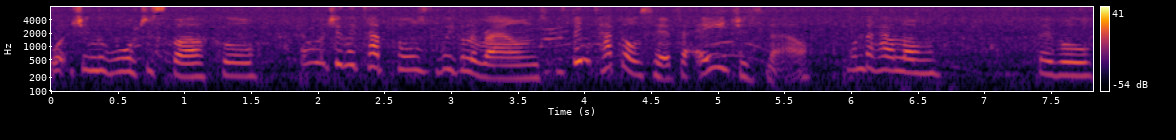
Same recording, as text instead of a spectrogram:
watching the water sparkle and watching the tadpoles wiggle around. There's been tadpoles here for ages now. I wonder how long they will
